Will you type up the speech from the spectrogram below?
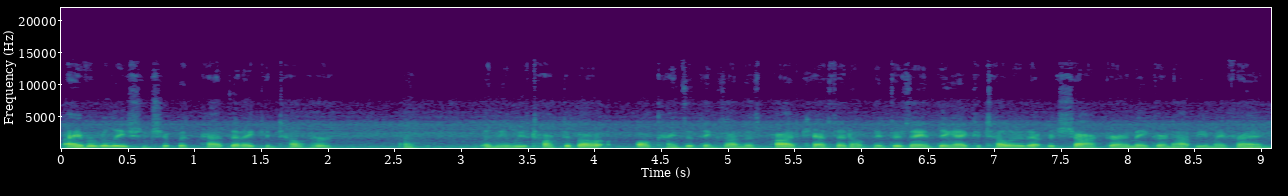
I have a relationship with Pat that I can tell her. Uh, I mean, we've talked about all kinds of things on this podcast. I don't think there's anything I could tell her that would shock her and make her not be my friend.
